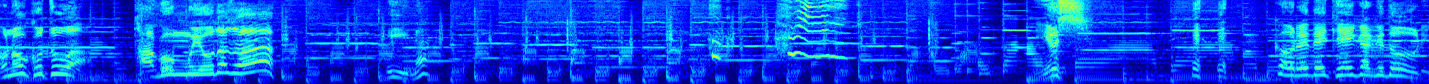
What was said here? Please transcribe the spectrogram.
このことは他言無用だぞ。いいな？よし。これで計画通り。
